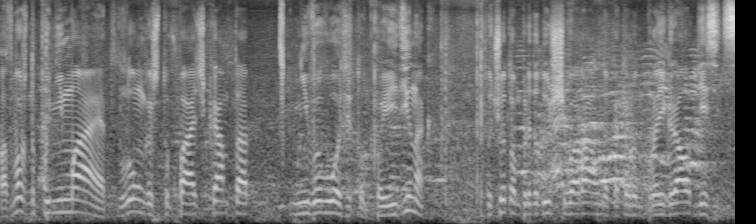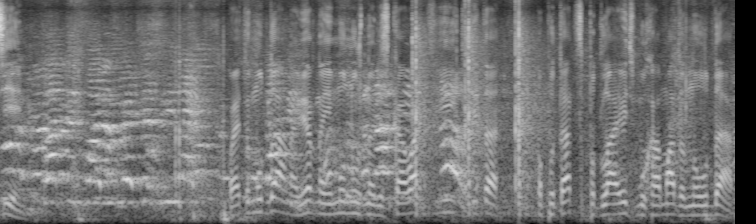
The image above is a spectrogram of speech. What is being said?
Возможно, понимает Лунга, что по очкам-то не вывозит он поединок. С учетом предыдущего раунда, который он проиграл 10-7. Поэтому да, наверное, ему нужно рисковать и где-то попытаться подловить Мухаммада на удар.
